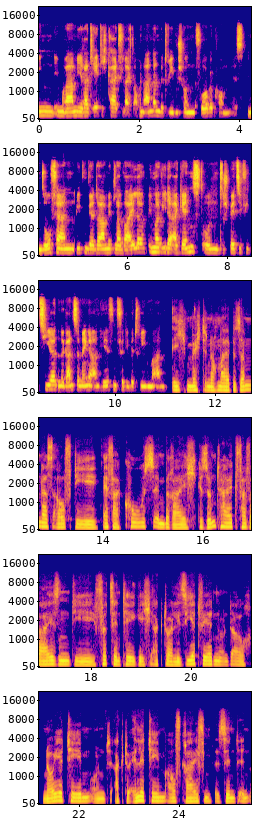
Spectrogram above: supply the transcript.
ihnen im Rahmen ihrer Tätigkeit vielleicht auch in anderen Betrieben schon vorgekommen ist. Insofern bieten wir da mittlerweile immer wieder ergänzt und spezifiziert eine ganze Menge an Hilfen für die Betrieben an. Ich möchte nochmal besonders auf die FAQs im Bereich Gesundheit verweisen, die 14-tägig aktualisiert werden und auch neue Themen und aktuelle Themen aufgreifen, sind in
